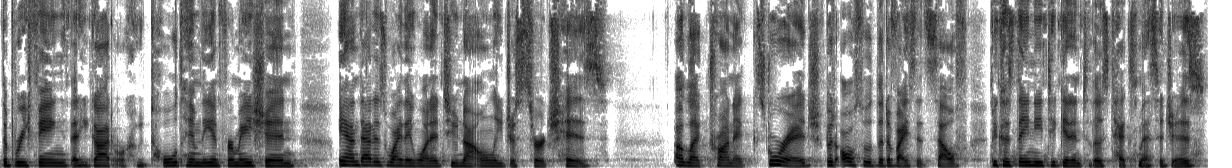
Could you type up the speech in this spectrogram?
the briefing that he got or who told him the information. And that is why they wanted to not only just search his electronic storage, but also the device itself, because they need to get into those text messages.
